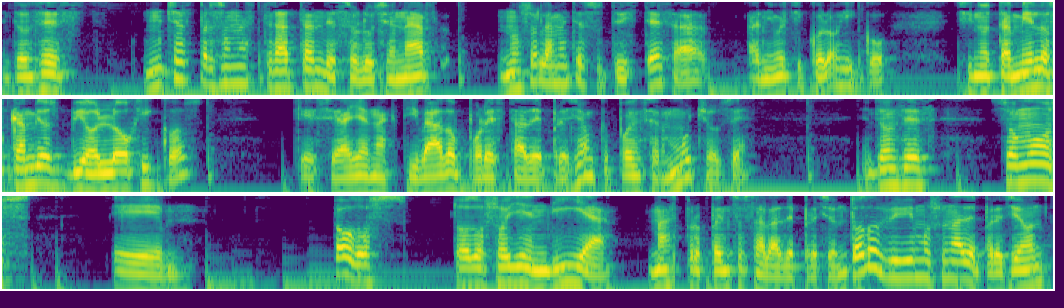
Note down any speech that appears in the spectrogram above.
entonces muchas personas tratan de solucionar no solamente su tristeza a nivel psicológico, sino también los cambios biológicos que se hayan activado por esta depresión, que pueden ser muchos. ¿eh? Entonces, somos eh, todos, todos hoy en día más propensos a la depresión. Todos vivimos una depresión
